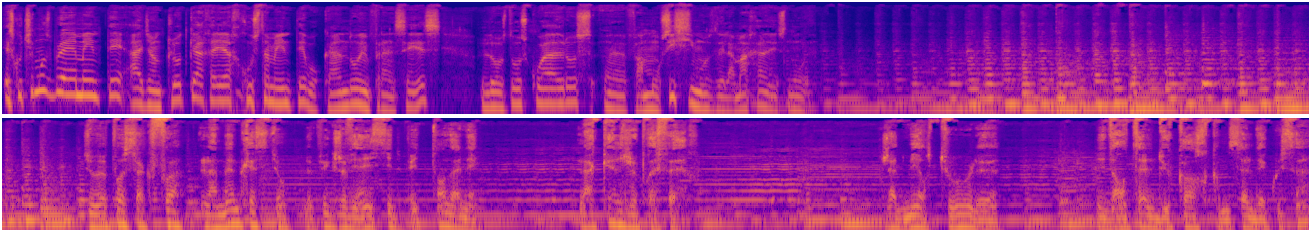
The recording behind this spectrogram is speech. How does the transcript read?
Escuchemos brevemente a Jean-Claude Carrère justamente evocando en francés los dos cuadros eh, famosísimos de la maja desnuda. Je me pose chaque fois la même question depuis que je viens ici depuis tant d'années. Laquelle je préfère? J'admire tout, le, les dentelles du corps comme celles des coussins.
